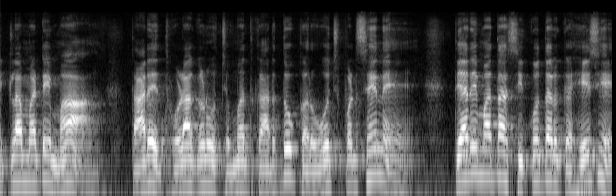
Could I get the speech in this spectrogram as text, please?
એટલા માટે માં તારે થોડા ઘણો ચમત્કાર તો કરવો જ પડશે ને. ત્યારે માતા સિકોતર કહે છે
